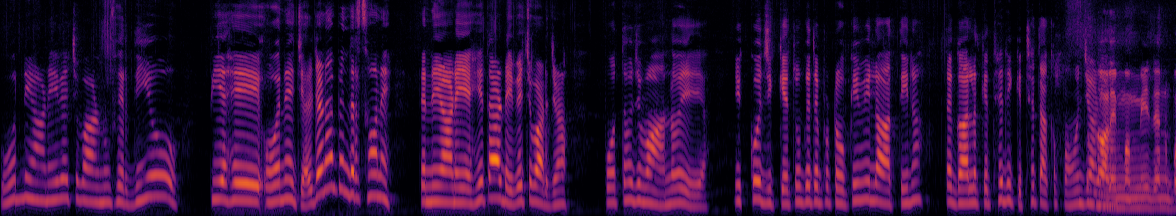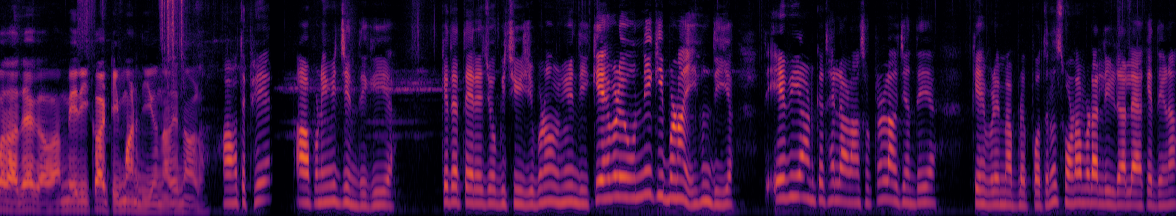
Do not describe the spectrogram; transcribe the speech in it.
ਉਹ ਨਿਆਣੇ ਵਿੱਚ ਵੜਨ ਨੂੰ ਫਿਰਦੀ ਓ ਵੀ ਇਹ ਉਹਨੇ ਚੱਲ ਜਾਣਾ ਪਿੰਦਰ ਸੋਨੇ ਤੇ ਨਿਆਣੇ ਇਹ ਤੁਹਾਡੇ ਵਿੱਚ ਵੜ ਜਾਣਾ। ਪੁੱਤ ਜਵਾਨ ਹੋਏ ਆ ਇੱਕੋ ਜਿੱਕੇ ਤੂੰ ਕਿਤੇ ਪਟੋਕੀ ਵੀ ਲਾਤੀ ਨਾ ਤੇ ਗੱਲ ਕਿੱਥੇ ਦੀ ਕਿੱਥੇ ਤੱਕ ਪਹੁੰਚ ਜਾਣੀ ਨਾਲੇ। ਮੰਮੀ ਤੈਨੂੰ ਪਤਾ ਤਾਂ ਹੈਗਾ ਵਾ ਮੇਰੀ ਘਾਟੀ ਬਣਦੀ ਉਹਨਾਂ ਦੇ ਨਾਲ। ਆਹੋ ਤੇ ਫੇਰ ਆਪਣੀ ਵੀ ਜ਼ਿੰਦਗੀ ਆ। ਕਿਤੇ ਤੇਰੇ ਜੋਗੀ ਚੀਜ਼ ਬਣਾਉਣੀ ਹੁੰਦੀ, ਕਿਸੇ ਵੇਲੇ ਉਹਨੇ ਕੀ ਬਣਾਈ ਹੁੰਦੀ ਆ, ਤੇ ਇਹ ਵੀ ਆਣ ਕੇ ਇੱਥੇ ਲਾਲਾਂ ਸੁੱਟਣ ਲੱਗ ਜਾਂਦੇ ਆ। ਕਿਸੇ ਵੇਲੇ ਮੈਂ ਆਪਣੇ ਪੁੱਤ ਨੂੰ ਸੋਹਣਾ ਬੜਾ ਲੀੜਾ ਲੈ ਕੇ ਦੇਣਾ,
